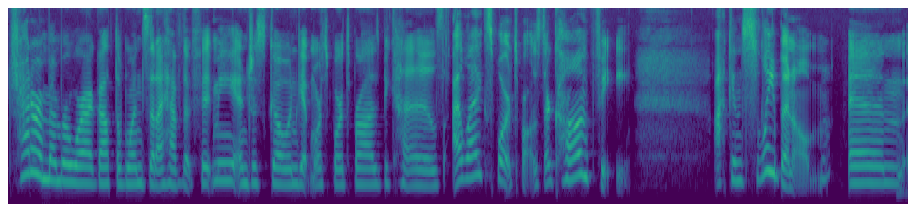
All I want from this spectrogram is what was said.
try to remember where I got the ones that I have that fit me and just go and get more sports bras because I like sports bras. They're comfy. I can sleep in them and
